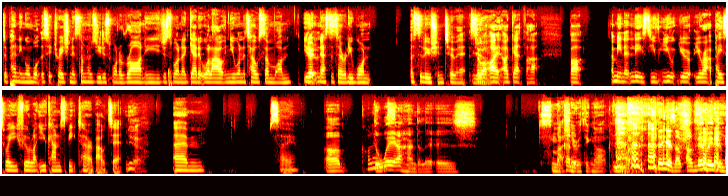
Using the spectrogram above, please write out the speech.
depending on what the situation is, sometimes you just want to run and you just want to get it all out and you want to tell someone. You Yeah. don't necessarily want a solution to it. So Yeah. I, I get that. But I mean, at least you've, you, you're, you're at a place where you feel like you can speak to her about it. yeah, Um, so, Um, Collins? the way I handle it is smash everything up. the thing is, I've, I've never even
